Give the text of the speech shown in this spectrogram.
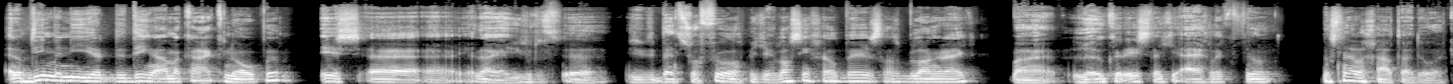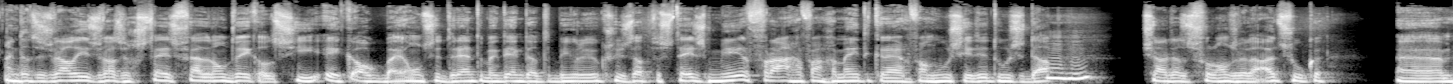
En op die manier de dingen aan elkaar knopen is, eh, eh, nou ja, je, doet het, eh, je bent zorgvuldig met je belastinggeld bezig, dat is belangrijk. Maar leuker is dat je eigenlijk veel, veel sneller gaat daardoor. En dat is wel iets wat zich steeds verder ontwikkelt. Zie ik ook bij ons in Drenthe. Maar ik denk dat het bij jullie ook zo is dat we steeds meer vragen van gemeenten krijgen. Van hoe zit dit, hoe zit dat? Zou dat eens voor ons willen uitzoeken? Ehm,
